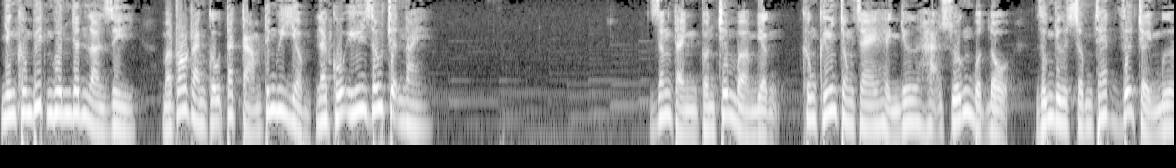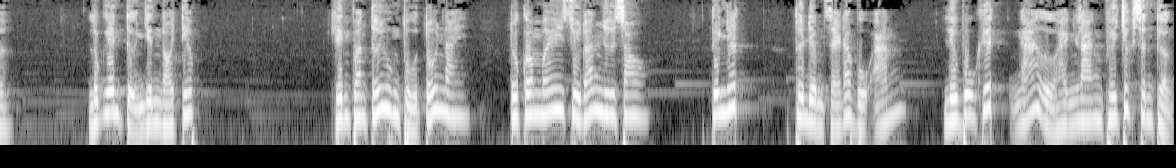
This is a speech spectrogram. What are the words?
Nhưng không biết nguyên nhân là gì, Mà rõ ràng cậu ta cảm thấy nguy hiểm, Là cố ý giấu chuyện này. Giang Thành còn chưa mở miệng, Không khí trong xe hình như hạ xuống một độ, Giống như sấm sét giữa trời mưa. Lục Yên tự nhiên nói tiếp, Liên quan tới hung thủ tối nay, Tôi có mấy suy đoán như sau. Thứ nhất, Thời điểm xảy ra vụ án, Lưu Vũ Khiết ngã ở hành lang phía trước sân thượng,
